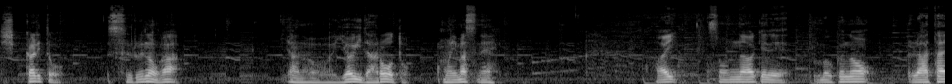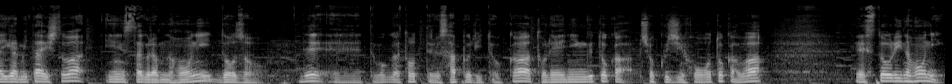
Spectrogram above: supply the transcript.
しっかりとするのが、あの、良いだろうと思いますね。はい、そんなわけで僕の裸体が見たい人はインスタグラムの方にどうぞ。で、えー、と僕が撮ってるサプリとかトレーニングとか食事法とかはストーリーの方に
